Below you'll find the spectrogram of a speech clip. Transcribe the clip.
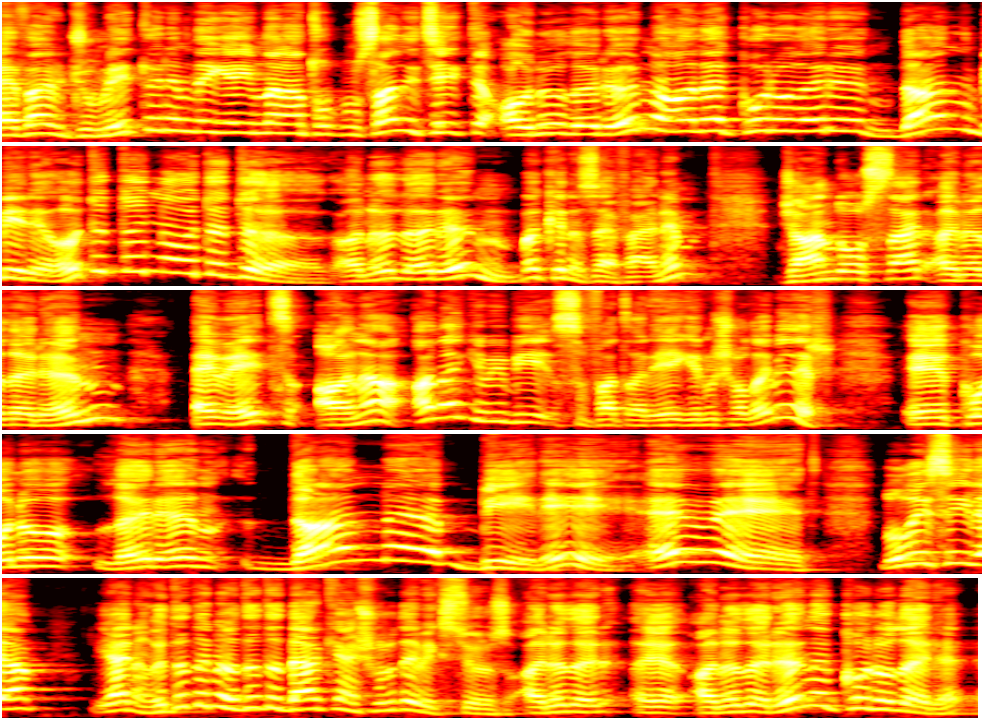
Efendim Cumhuriyet döneminde yayınlanan toplumsal nitelikte anıların ana konularından biri. Ödıdın ödıdın. Anıların. Bakınız efendim. Can dostlar anıların Evet ana ana gibi bir sıfat araya girmiş olabilir. E, konularından biri. Evet. Dolayısıyla yani hıdıdın hıdıdı derken şunu demek istiyoruz. Anılar, e, anıların konuları.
